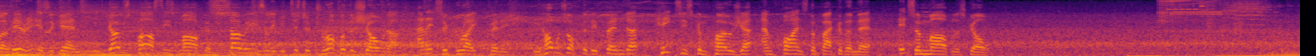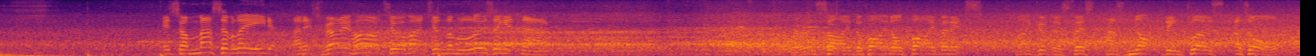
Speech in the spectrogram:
Well, here it is again. He goes past his marker so easily with just a drop of the shoulder, and it's a great finish. He holds off the defender, keeps his composure, and finds the back of the net. It's a marvellous goal. It's a massive lead, and it's very hard to imagine them losing it now. We're inside the final five minutes. My goodness, this has not been close at all.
